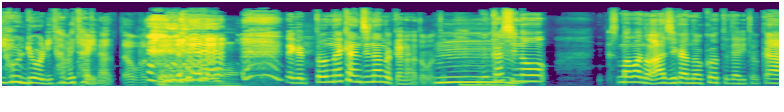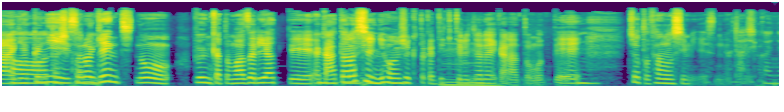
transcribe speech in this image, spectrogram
日本料理食べたいなって思って、なんかどんな感じなのかなと思って。うん。昔のままの味が残ってたりとか、逆にに。その現地の文化と混ざり合って、なんか新しい日本食とかできてるんじゃないかなと思って、うんちょっと楽しみですね。確かに。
